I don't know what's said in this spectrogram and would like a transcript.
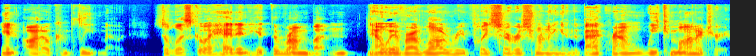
in autocomplete mode. So let's go ahead and hit the run button. Now we have our log replay service running in the background. We can monitor it.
